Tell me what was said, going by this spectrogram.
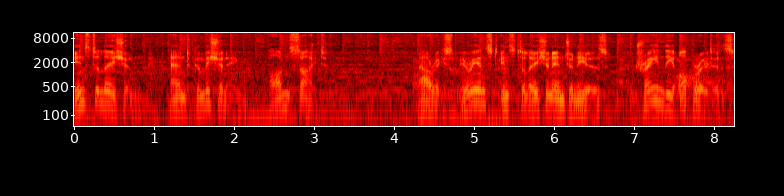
installation and commissioning on site. Our experienced installation engineers train the operators,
